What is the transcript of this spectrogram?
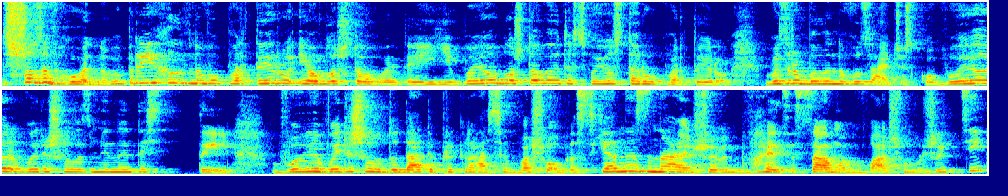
Що завгодно, ви приїхали в нову квартиру і облаштовуєте її. Ви облаштовуєте свою стару квартиру. Ви зробили нову зачіску. Ви вирішили змінити стиль. Ви вирішили додати прикраси в ваш образ. Я не знаю, що відбувається саме в вашому житті,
